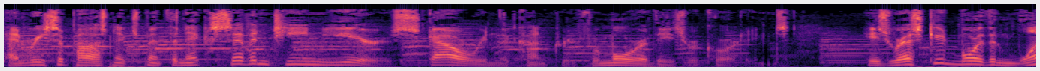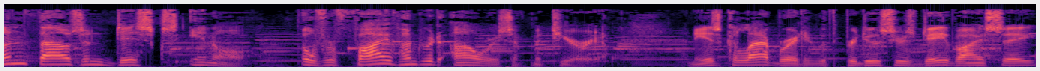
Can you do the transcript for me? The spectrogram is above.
Henry Sapoznik spent the next 17 years scouring the country for more of these recordings. He's rescued more than 1,000 discs in all, over 500 hours of material, and he has collaborated with producers Dave Isay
